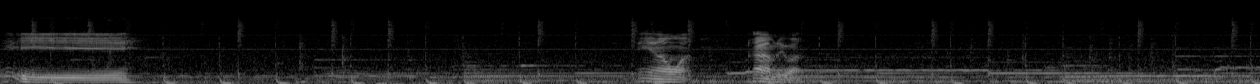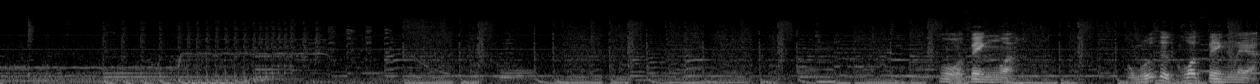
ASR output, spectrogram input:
เอ้ยไม่เอาอะ ข้ามเลยว่ะ เซ็งว่ะ ผมรู้สึกโคตรเซ็งเลยอะ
